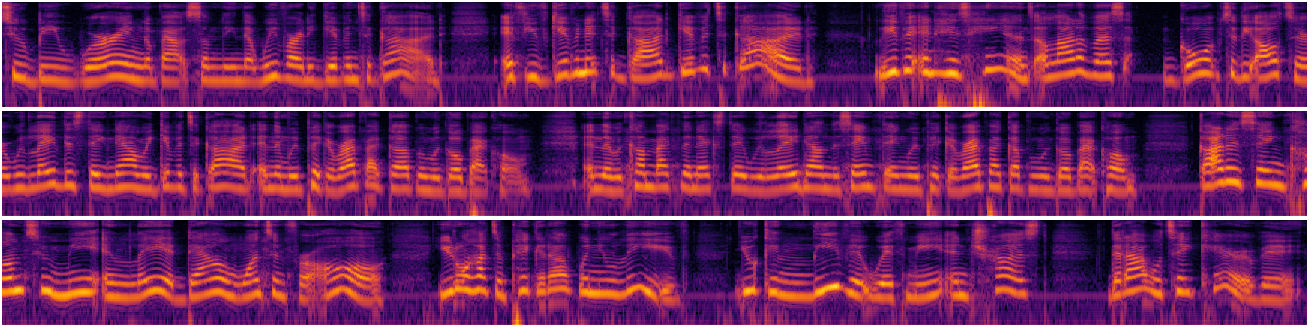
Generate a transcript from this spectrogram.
to be worrying about something that we've already given to God. If you've given it to God, give it to God. Leave it in His hands. A lot of us go up to the altar, we lay this thing down, we give it to God, and then we pick it right back up and we go back home. And then we come back the next day, we lay down the same thing, we pick it right back up and we go back home. God is saying, Come to me and lay it down once and for all. You don't have to pick it up when you leave. You can leave it with me and trust that I will take care of it.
